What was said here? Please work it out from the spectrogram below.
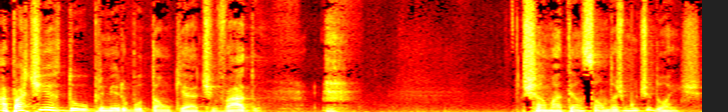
A partir do primeiro botão que é ativado, chama a atenção das multidões.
